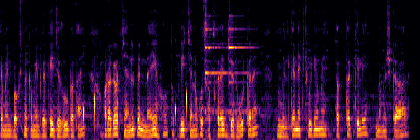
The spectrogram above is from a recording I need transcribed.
कमेंट बॉक्स में कमेंट करके ज़रूर बताएँ। और अगर आप चैनल पर नए हो तो प्लीज़ चैनल को सब्सक्राइब ज़रूर करें। मिलते हैं नेक्स्ट वीडियो में। तब तक के लिए नमस्कार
